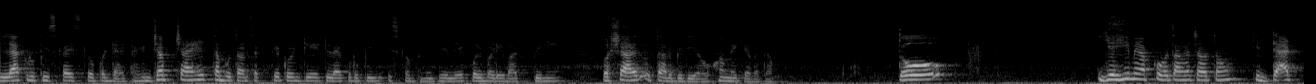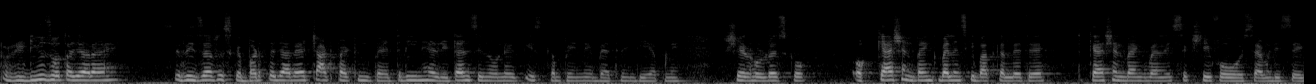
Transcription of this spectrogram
लाख रुपीस का इसके ऊपर डेट है। जब चाहे तब उतार सकते हैं 28 लाख रुपीस इस कंपनी के लिए, कोई बड़ी बात भी नहीं है। और शायद उतार भी दिया हो, हमें क्या पता। तो यही मैं आपको बताना चाहता हूँ कि डेट रिड्यूस होता जा रहा है रिज़र्व इसके बढ़ते जा रहे हैं चार्ट पैटर्न बेहतरीन है रिटर्न इन्होंने, इस कंपनी ने बेहतरीन दिए अपने शेयर होल्डर्स को। और कैश एंड बैंक बैलेंस की बात कर लेते हैं कैश एंड बैंक बैलेंस 64, 76,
